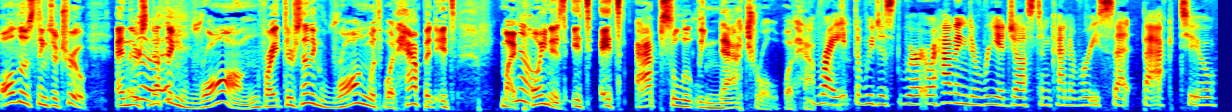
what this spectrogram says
all those things are true, and there's nothing wrong, right? There's nothing wrong with what happened. It's my No, point we- is it's it's absolutely natural what happened. right that we just we're, we're having to readjust and kind of reset back to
